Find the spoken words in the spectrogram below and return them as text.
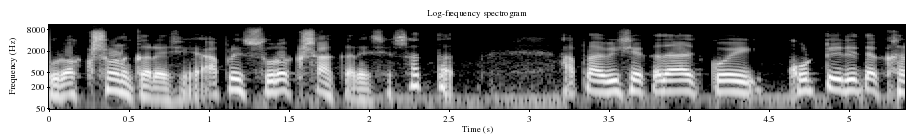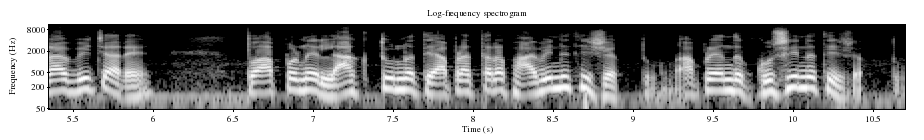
રક્ષણ કરે છે, આપણી સુરક્ષા કરે છે, સતત. આપણા વિશે કદાચ કોઈ ખોટી રીતે ખરાબ વિચારે તો આપણને લાગતું નથી, આપણા તરફ આવી નથી શકતું, આપણે અંદર ઘૂસી નથી શકતું.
